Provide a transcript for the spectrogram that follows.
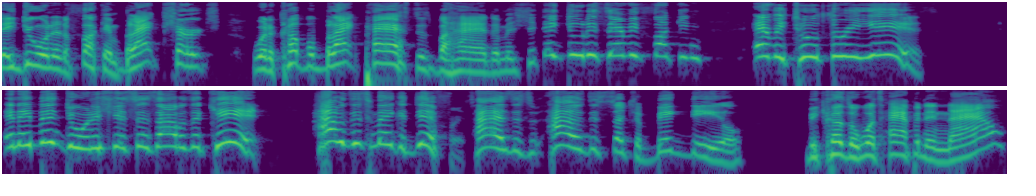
They do it in a fucking black church with a couple black pastors behind them and shit. They do this every fucking every two three years, and they've been doing this shit since I was a kid. How does this make a difference? How is this? How is this such a big deal because of what's happening now?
